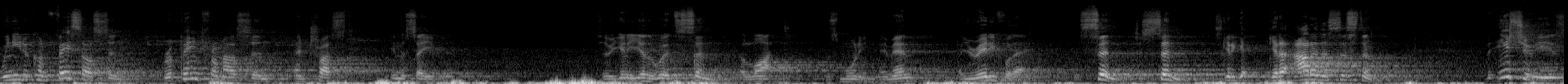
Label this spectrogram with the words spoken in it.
we need to confess our sin, repent from our sin, and trust in the Savior. So you're going to hear the word sin a lot this morning. Amen? Are you ready for that? Sin, just sin. Just get, get, get it out of the system. The issue is,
